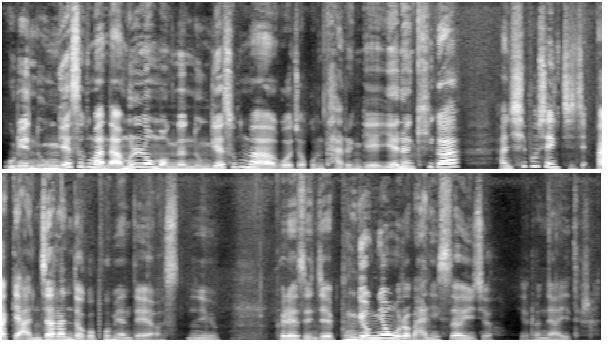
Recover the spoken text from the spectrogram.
우리 눈개숙마 나물로 먹는 눈개숙마하고 조금 다른 게 얘는 키가 한 15cm밖에 안 자란다고 보면 돼요. 예. 그래서 이제 분경용으로 많이 쓰이죠. 이런 아이들은.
